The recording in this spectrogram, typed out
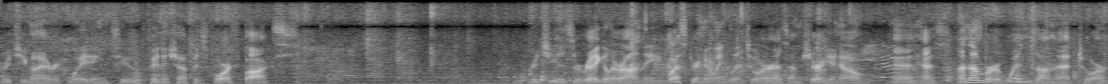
Richie Myrick waiting to finish up his fourth box. Richie is a regular on the Western New England Tour, as I'm sure you know, and has a number of wins on that tour.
